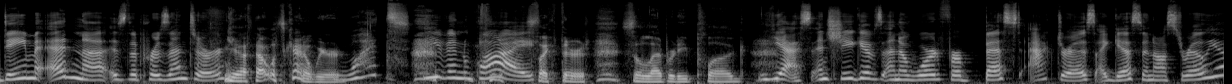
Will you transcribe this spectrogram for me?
Dame Edna is the presenter. Yeah, that was kind of weird. What? Even why? It's like their celebrity plug. yes, and she gives an award for best actress, I guess in Australia,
